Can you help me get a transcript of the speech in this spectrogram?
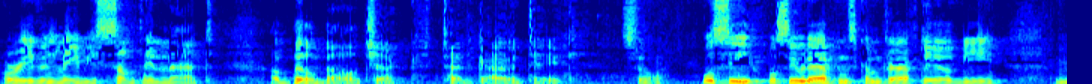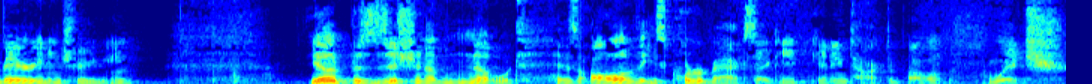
or even maybe something that a Bill Belichick type guy would take. So we'll see. We'll see what happens come draft day. It'll be very intriguing. The other position of note is all of these quarterbacks that keep getting talked about, which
